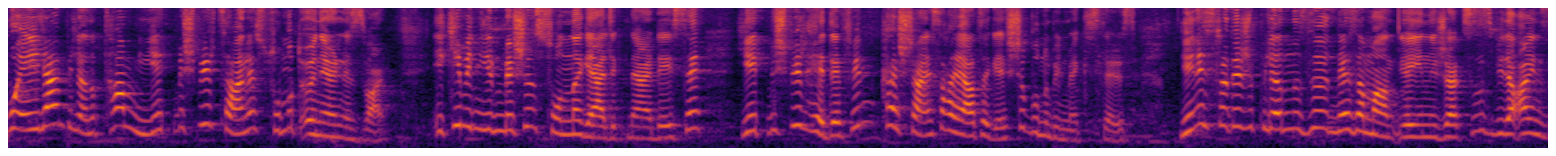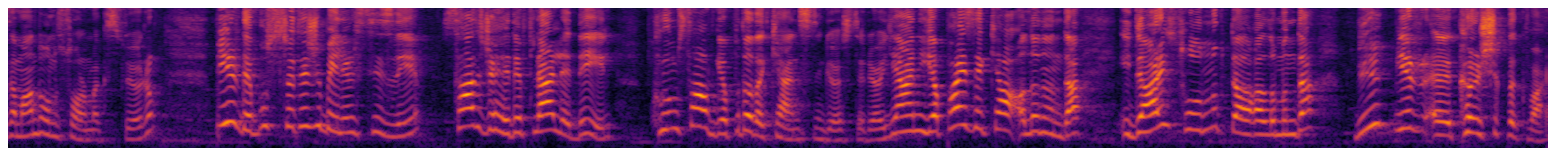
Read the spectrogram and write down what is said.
Bu eylem planı tam 71 tane somut öneriniz var. 2025'in sonuna geldik neredeyse. 71 hedefin kaç tanesi hayata geçti bunu bilmek isteriz. Yeni strateji planınızı ne zaman yayınlayacaksınız? Bir de aynı zamanda onu sormak istiyorum. Bir de bu strateji belirsizliği sadece hedeflerle değil kurumsal yapıda da kendisini gösteriyor. Yani yapay zeka alanında idari sorumluluk dağılımında büyük bir e, karışıklık var.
